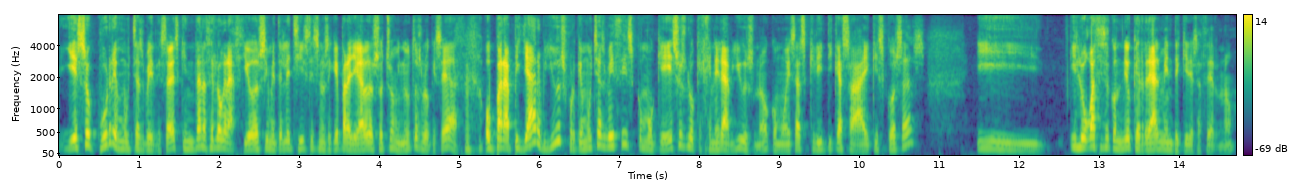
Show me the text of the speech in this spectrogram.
y eso ocurre muchas veces, ¿sabes? Que intentan hacerlo gracioso y meterle chistes y no sé qué para llegar a los 8 minutos, lo que sea. O para pillar views, porque muchas veces como que eso es lo que genera views, ¿no? Como esas críticas a X cosas y, y luego haces el contenido que realmente quieres hacer, ¿no?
